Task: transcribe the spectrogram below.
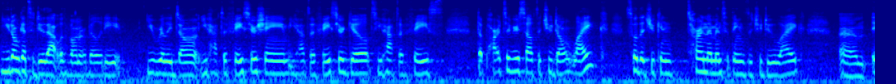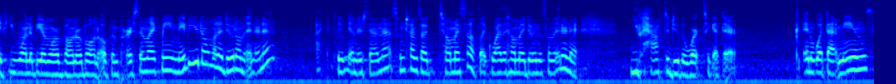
You don't get to do that with vulnerability. You really don't. You have to face your shame. You have to face your guilt. You have to face the parts of yourself that you don't like so that you can turn them into things that you do like. Um, if you want to be a more vulnerable and open person like me, maybe you don't want to do it on the internet. I completely understand that. Sometimes I tell myself, like, why the hell am I doing this on the internet? You have to do the work to get there. And what that means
